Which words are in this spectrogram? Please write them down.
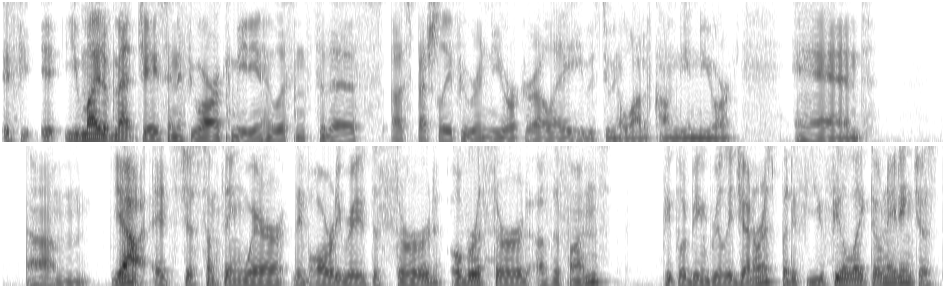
if you it, you might have met Jason if you are a comedian who listens to this, especially if you were in New York or LA. He was doing a lot of comedy in New York, and um, yeah, it's just something where they've already raised a third, over a third of the funds. People are being really generous, but if you feel like donating, just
